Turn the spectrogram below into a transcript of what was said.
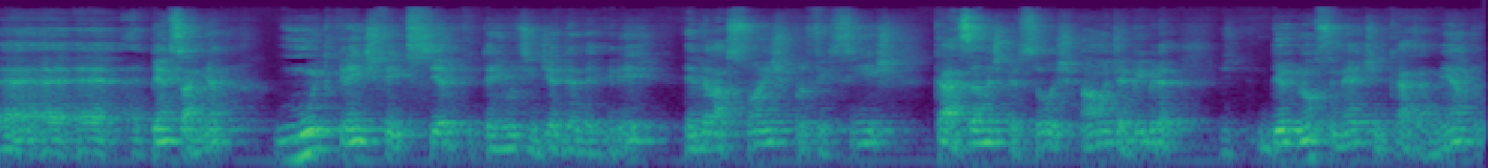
é, é, é pensamento, muito crente feiticeiro que tem hoje em dia dentro da igreja, revelações, profecias, casando as pessoas, onde a Bíblia, Deus não se mete em casamento.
